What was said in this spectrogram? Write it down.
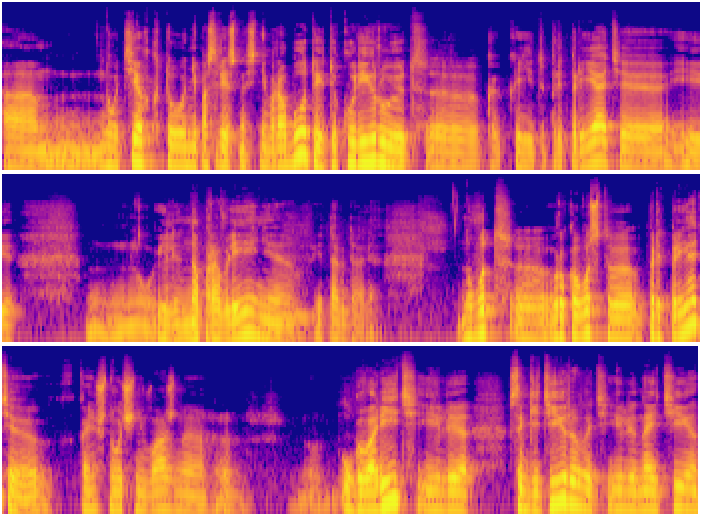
ну, тех, кто непосредственно с ним работает и курирует э, как- какие-то предприятия и, ну, или направления и так далее. Но вот руководство предприятия, конечно, очень важно уговорить или сагитировать, или найти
